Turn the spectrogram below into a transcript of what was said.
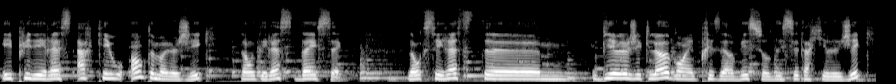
et puis des restes archéo-entomologiques, donc des restes d'insectes. Donc ces restes biologiques-là vont être préservés sur des sites archéologiques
